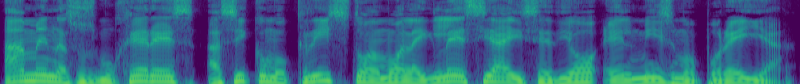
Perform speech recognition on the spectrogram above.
amen a sus mujeres, así como Cristo amó a la iglesia y se dio él mismo por ella.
